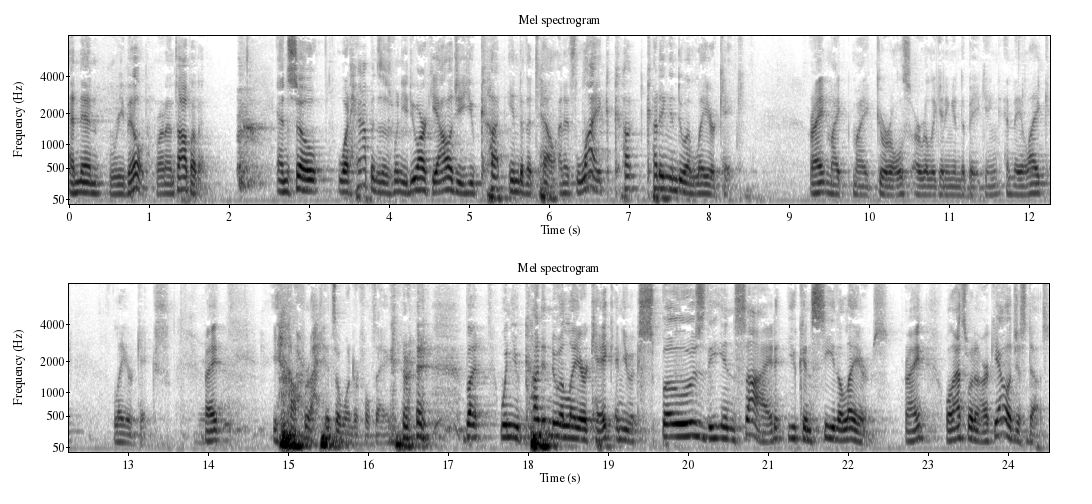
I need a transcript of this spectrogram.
and then rebuild right on top of it. And so, what happens is when you do archaeology, you cut into the tell, and it's like cut, cutting into a layer cake, right? My, my girls are really getting into baking, and they like layer cakes, right? Yeah, right. It's a wonderful thing, right? But when you cut into a layer cake and you expose the inside, you can see the layers, right? Well, that's what an archaeologist does.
